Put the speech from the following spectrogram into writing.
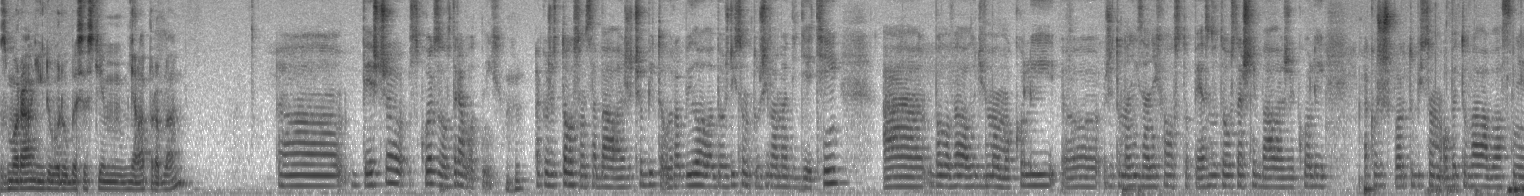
Z morálních důvodů by si s tím měla problém? Uh, vieš čo, skôr zo zdravotných. Mhm. Akože toho som sa bála, že čo by to urobilo, lebo vždy som tužila mať deti a bolo veľa ľudí v mojom okolí, uh, že to na nich zanechalo stopy. Ja som sa toho strašne bála, že kvôli akože športu by som obetovala vlastne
